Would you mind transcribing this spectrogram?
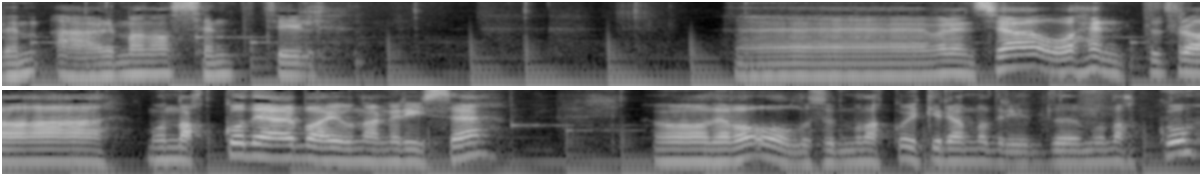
hvem er det man har sendt til eh, Valencia og hentet fra Monaco? Det er jo bare Jon Arne Riise. Og det var Ålesund-Monaco, ikke Real Madrid-Monaco.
